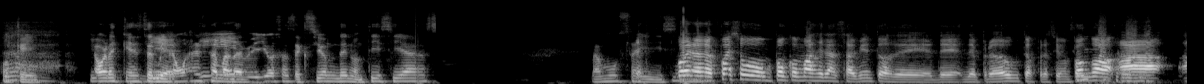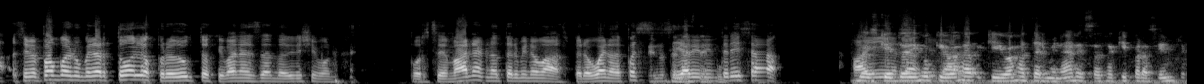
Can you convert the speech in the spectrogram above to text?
Ok, ahora que terminamos esta y- maravillosa sección de noticias, vamos a iniciar. Bueno, después hubo un poco más de lanzamientos de, de- de productos, pero si me pongo a, a- si me pongo a enumerar todos los productos que van lanzando Digimon por semana, no termino más. Pero bueno, después si en a alguien le interesa, Pues que te dijo que ibas, a, que ibas a terminar, estás aquí para siempre.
